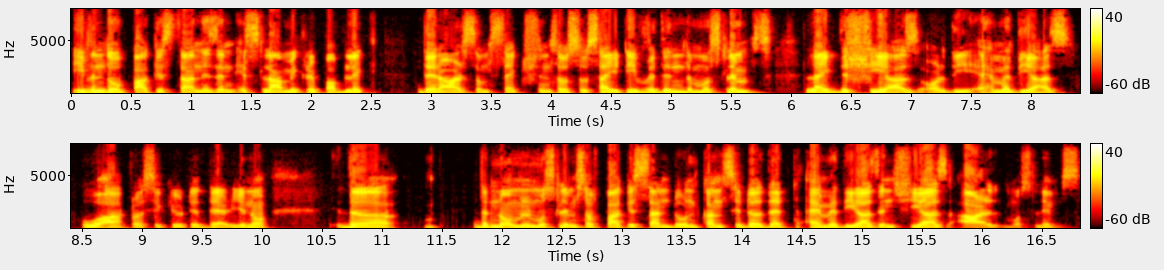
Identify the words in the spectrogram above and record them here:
even though Pakistan is an Islamic republic, there are some sections of society within the Muslims, like the Shias or the Ahmadiyas, who are persecuted there. You know, the the normal Muslims of Pakistan don't consider that Ahmadiyas and Shias are Muslims,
